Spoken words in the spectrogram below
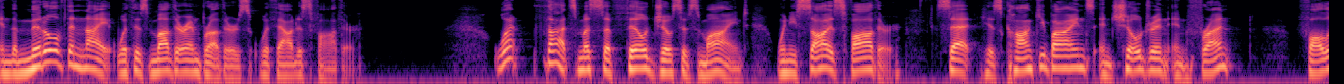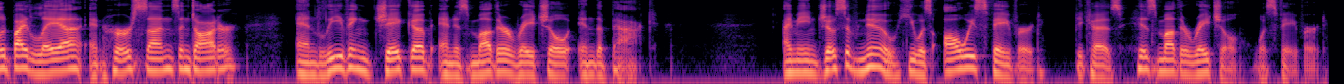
in the middle of the night with his mother and brothers without his father. What thoughts must have filled Joseph's mind when he saw his father set his concubines and children in front, followed by Leah and her sons and daughter, and leaving Jacob and his mother Rachel in the back? I mean, Joseph knew he was always favored because his mother Rachel was favored.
